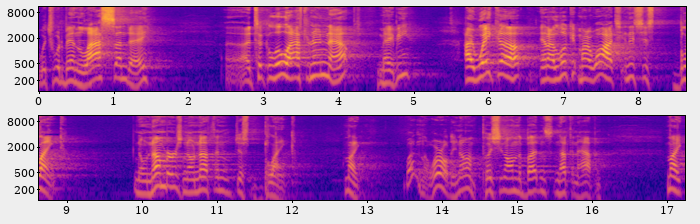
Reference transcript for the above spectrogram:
which would have been last Sunday, uh, I took a little afternoon nap, maybe. I wake up and I look at my watch and it's just blank. No numbers, no nothing, just blank. I'm like, what in the world? You know, I'm pushing on the buttons, nothing happened. I'm like,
